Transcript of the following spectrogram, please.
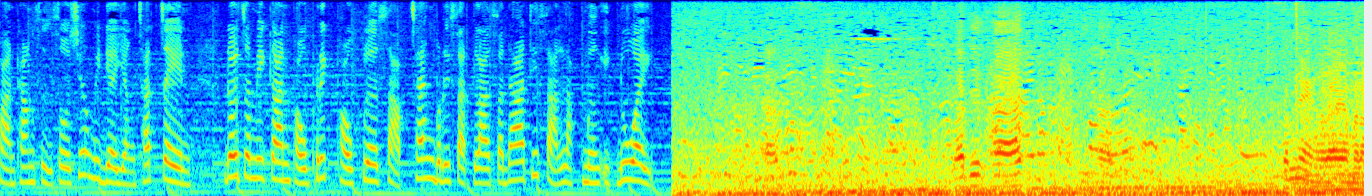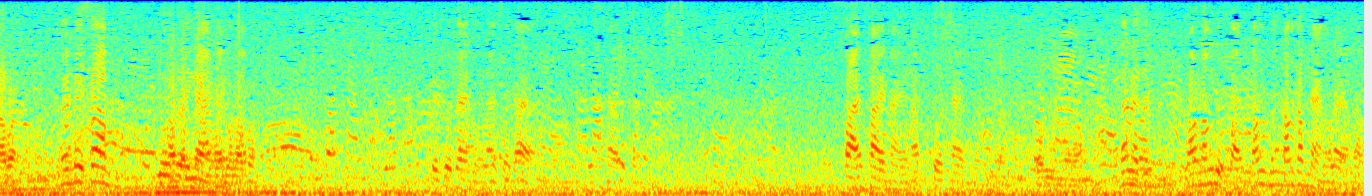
ผ่านทางสื่อโซเชียลมีเดียอย่างชัดเจน โดยจะมีการเผาพริกเผาเกลือสาบแช่งบริษัทลาซาด้าที่ศาลหลักเมืองอีกด้วยครับสวัสดีครับ น่งอะไรมารับอะไม่ไม่ทราบอยู่เอาหน่วยตำแหน่งางนอะไรมารับอะเป็นตัวแทเป็นตัวแทนของลาซาด้าฝ่ายฝ่ายไหนครับ ตัวแทนเนี่ยนั่นแหละน้องน้องอยู่ฝ่ายน้องน้องตำแหน่งอะไรครับ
